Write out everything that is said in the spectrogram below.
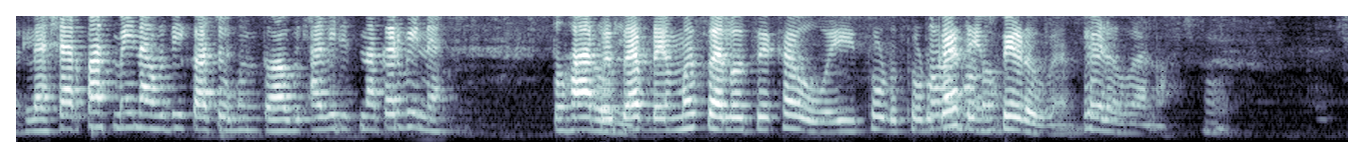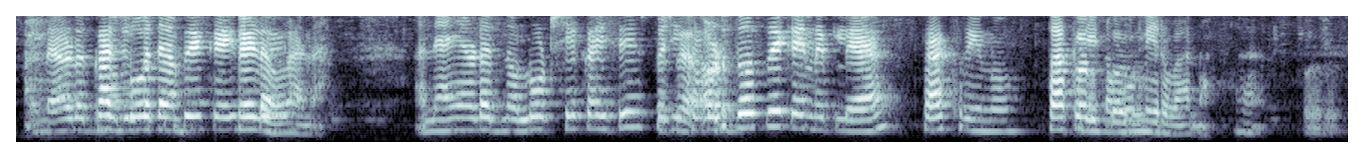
એટલે આ ચાર પાંચ મહિના સુધી કાચો ગુંદ તો આવી રીતના કરવી ને તો સારું બસ આપણે મસાલો જે ખાવો હોય એ થોડું થોડું કાઢીને. ભેળવવાનું. ભેળવવાનો. અને અડદ કાજુ બદામ. ભેળવવાના. અને અહીંયા અડદનો લોટ શેકાય છે પછી અડધો શેકાય ને એટલે આ ભાખરીનો ભાખરીનો ઉમેરવાનો. હા સરસ.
